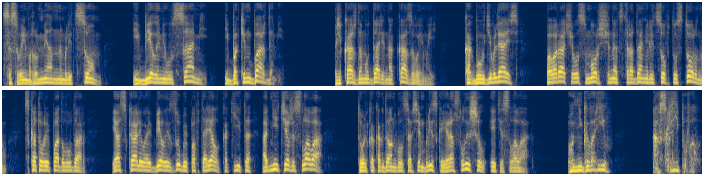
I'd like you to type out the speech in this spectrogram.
со своим румяным лицом и белыми усами и бакенбардами. При каждом ударе наказываемый, как бы удивляясь, поворачивал сморщенное от страдания лицо в ту сторону, с которой падал удар, и, оскаливая белые зубы, повторял какие-то одни и те же слова. Только когда он был совсем близко, я расслышал эти слова. Он не говорил, а всхлипывал.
